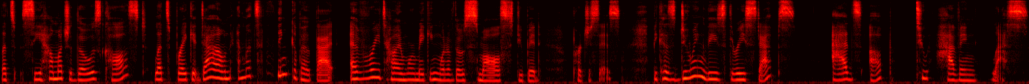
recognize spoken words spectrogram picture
Let's see how much those cost. Let's break it down and let's think about that every time we're making one of those small, stupid purchases. Because doing these three steps adds up to having less.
